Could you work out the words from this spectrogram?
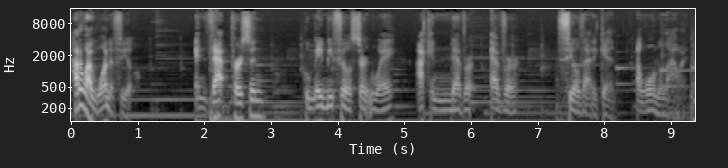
How do I want to feel? And that person who made me feel a certain way, I can never, ever feel that again. I won't allow it.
